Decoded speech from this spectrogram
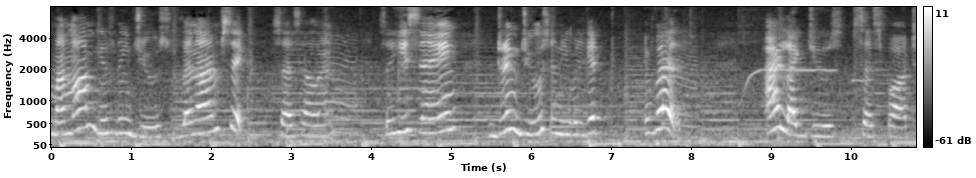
My mom gives me juice when I'm sick, says Helen. So he's saying, Drink juice and you will get well. I like juice, says Spot.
